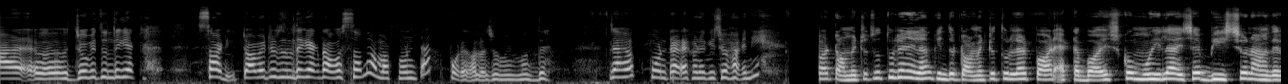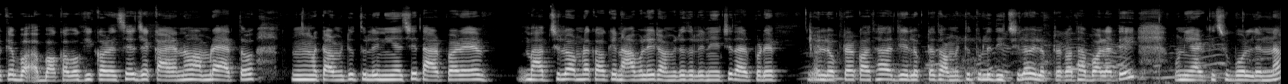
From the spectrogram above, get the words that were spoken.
আর জমি তুলতে গিয়ে একটা সরি টমেটো তুলতে গিয়ে একটা অবস্থা হলো আমার ফোনটা পড়ে গেল জমির মধ্যে। যাই হোক ফোনটার এখনও কিছু হয়নি। পর টমেটো তো তুলে নিলাম কিন্তু টমেটো তোলার পর একটা বয়স্ক মহিলা এসে ভীষণ আমাদেরকে ব- বকাবকি করেছে যে কেন আমরা এত টমেটো তুলে নিয়েছি তারপরে ভাবছিল আমরা কাউকে না বলেই টমেটো তুলে নিয়েছি। তারপরে ওই লোকটার কথা, যে লোকটা টমেটো তুলে দিচ্ছিল, ওই লোকটার কথা বলাতেই উনি আর কিছু বললেন না।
